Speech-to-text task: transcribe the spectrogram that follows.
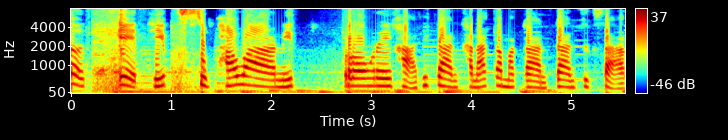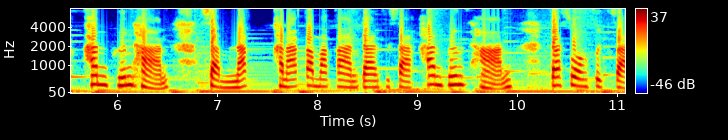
รเกตทิพย์สุภาวานิชรองเลขาธิการคณะกรรมการการศึกษาขั้นพื้นฐานสำนักคณะกรรมการการศึกษาขั้นพื้นฐาน กระทรวงศึกษา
